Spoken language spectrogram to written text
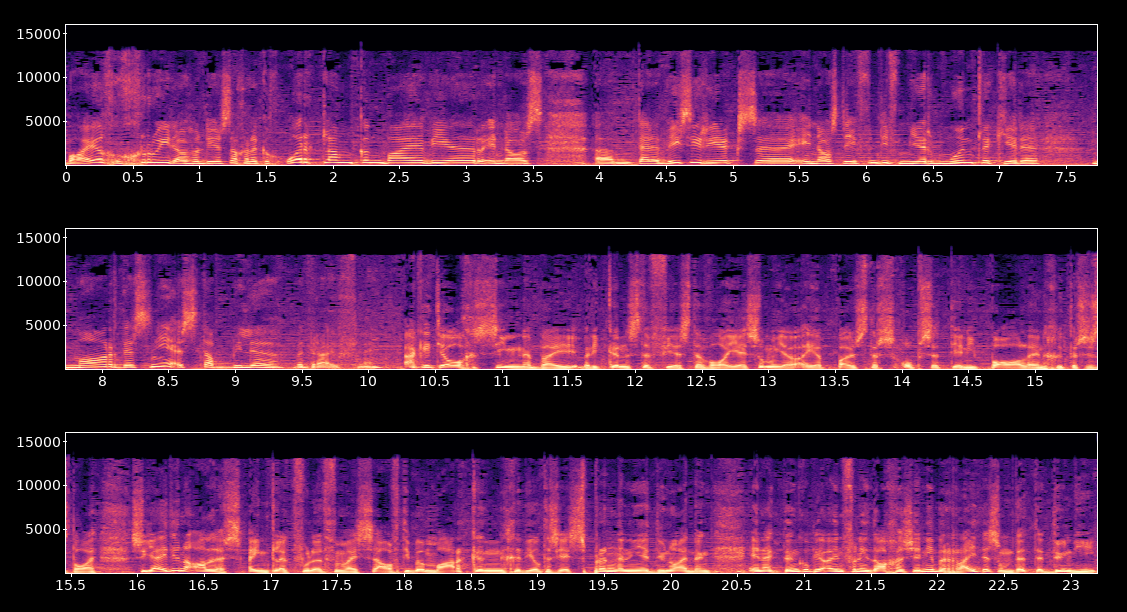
baie gegroei. Daar's nou deesdae gelukkig oorklanking baie weer en daar's ehm um, televisiereekse en daar's definitief meer moontlikhede, maar dis nie 'n stabiele bedryf nie. Ek het jou al gesien by by die kunstefeeste waar jy sommer jou eie posters opsit teen die pale en goeters soos daai. So jy doen alles eintlik voel dit vir myself, die bemarking gedeeltes, jy spring in en jy doen daai ding en ek dink op die einde van die dag as jy nie bereid is om dit te doen nie,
